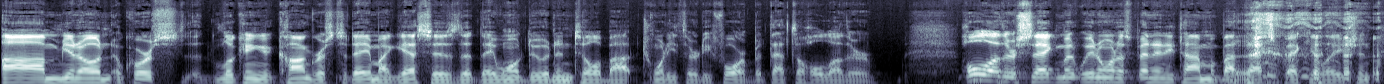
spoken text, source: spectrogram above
Um, you know, and of course, looking at Congress today, my guess is that they won't do it until about 2034, but that's a whole other whole other segment. We don't want to spend any time about that speculation.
